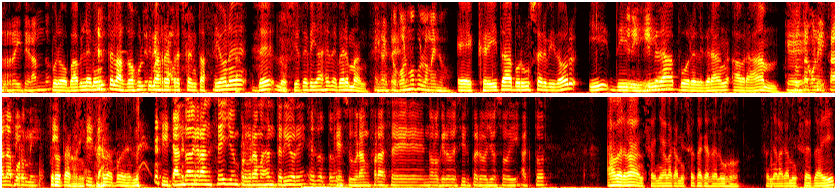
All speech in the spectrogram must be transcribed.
reiterando. probablemente las dos últimas representaciones de los siete viajes de Berman en Estocolmo, por lo menos. escrita por un servidor y dirigida, Dirigida. por el gran Abraham que- Protagonizada sí, por sí, mí. sí, protagonizada cita- por él Citando al gran sello en programas anteriores, Exactamente. que su gran frase, no lo quiero decir, pero yo soy actor. ah verdad enseña la camiseta que es de lujo enseña la camiseta ahí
